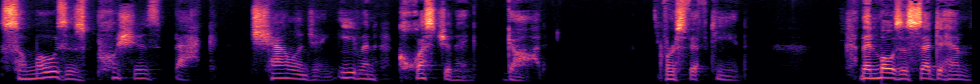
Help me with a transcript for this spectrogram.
So Moses pushes back, challenging, even questioning God. Verse 15. Then Moses said to him,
